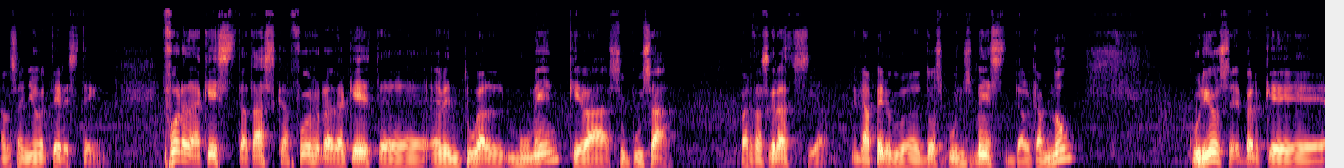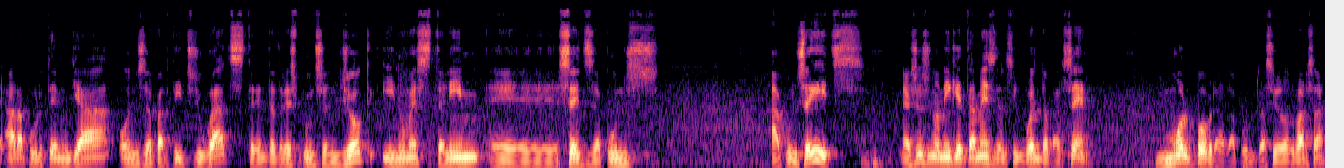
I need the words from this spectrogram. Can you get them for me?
el senyor Ter Stegen. Fora d'aquesta tasca, fora d'aquest eh, eventual moment que va suposar, per desgràcia, la pèrdua de dos punts més del Camp Nou, Curiós, eh? perquè ara portem ja 11 partits jugats, 33 punts en joc i només tenim eh, 16 punts aconseguits. Això és una miqueta més del 50%. Molt pobra la puntuació del Barça,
